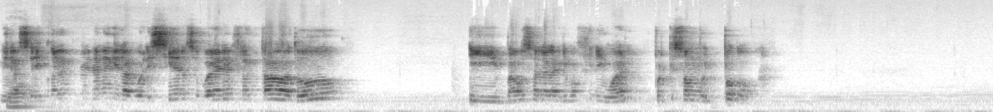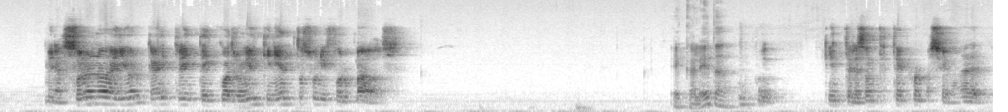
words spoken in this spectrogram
Mira, ¿sabéis cuál es el problema? Que la policía no se puede haber enfrentado a todo y va a usar la lacrimógena igual porque son muy pocos. Mira, solo en Nueva York hay 34.500 uniformados. Escaleta. Qué interesante esta información. A ver,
